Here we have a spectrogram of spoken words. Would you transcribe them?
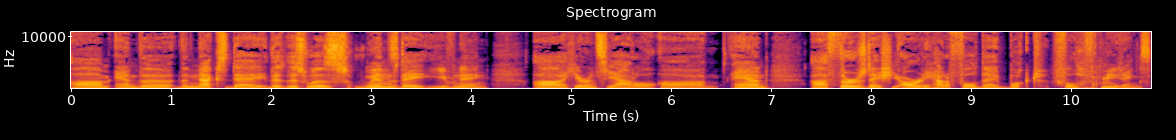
Um, and the the next day th- this was Wednesday evening uh, here in Seattle uh, and uh, Thursday, she already had a full day booked full of meetings,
